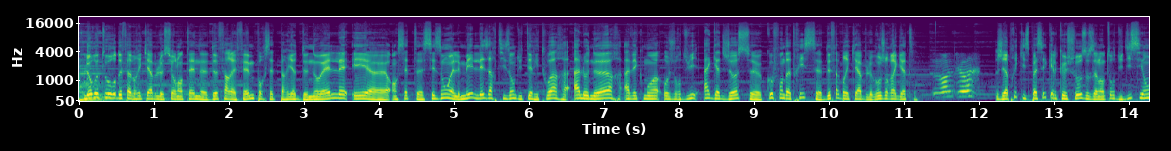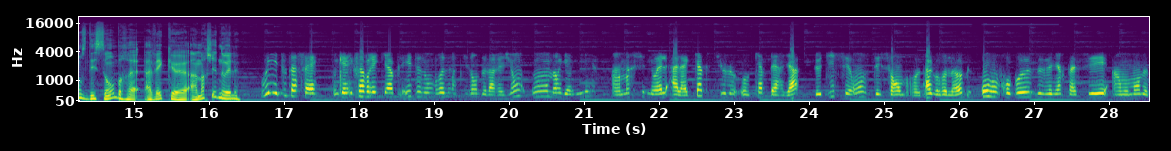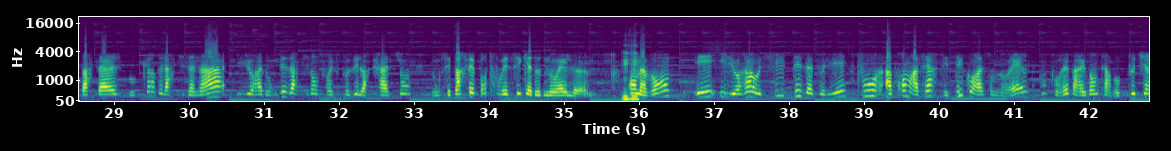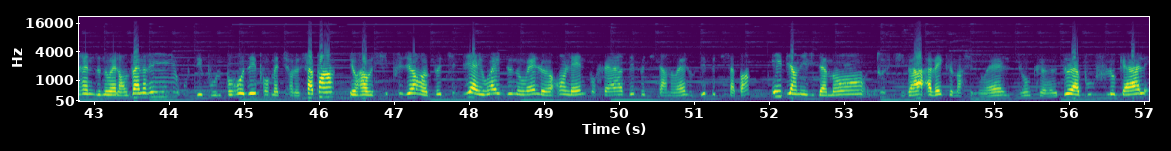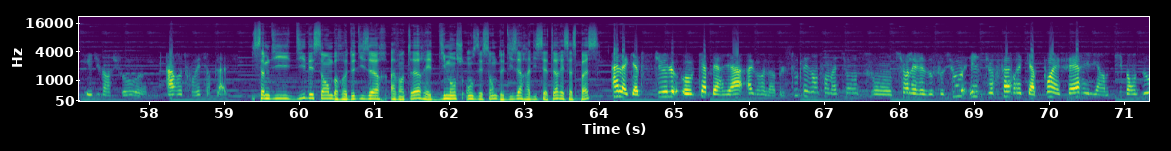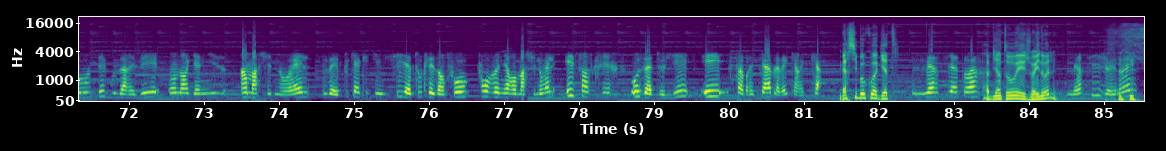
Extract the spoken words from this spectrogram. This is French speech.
Le retour de Fabricable sur l'antenne de Phare FM pour cette période de Noël et euh, en cette saison elle met les artisans du territoire à l'honneur. Avec moi aujourd'hui Agathe Joss, cofondatrice de Fabricable. Bonjour Agathe. Bonjour. J'ai appris qu'il se passait quelque chose aux alentours du 10 et 11 décembre avec euh, un marché de Noël. Oui, tout à fait. Donc avec Fabricable et de nombreux artisans de la région, on organise un marché de Noël à la capsule au Cap Beria le 10 et 11 décembre à Grenoble. On vous propose de venir passer un moment de partage au cœur de l'artisanat. Il y aura donc des artisans pour exposer leurs créations. Donc c'est parfait pour trouver ses cadeaux de Noël euh, Mhm. en avance. Et il y aura aussi des ateliers pour apprendre à faire ces décorations de Noël. Vous pourrez par exemple faire vos petits rennes de Noël en vannerie ou des boules brodées pour mettre sur le sapin. Il y aura aussi plusieurs euh, petits DIY de Noël euh, en laine pour faire des petits Pères Noël ou des petits sapins. Et bien évidemment, tout ce qui va avec le marché de Noël, donc euh, de la bouffe locale et du vin chaud à retrouver sur place. Samedi 10 décembre de 10h à 20h et dimanche 11 décembre de 10h à 17h et ça se passe à la capsule au Cap Beria à Grenoble. Toutes les informations sont sur les réseaux sociaux et sur fabrica.fr. Il y a un petit bandeau. Dès que vous arrivez, on organise un marché de Noël. Vous n'avez plus qu'à cliquer ici. Il y a toutes les infos pour venir au marché de Noël et s'inscrire aux ateliers et fabricable avec un K. Merci beaucoup Agathe. Merci à toi. À bientôt et joyeux Noël. Merci, joyeux Noël.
